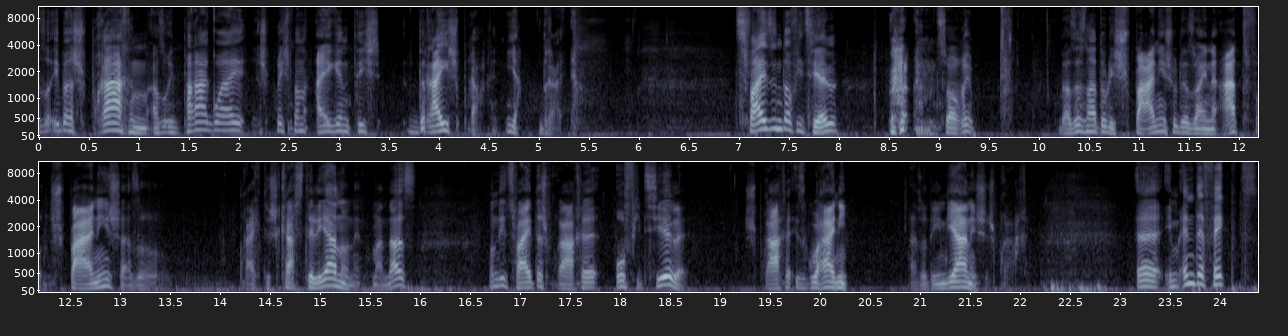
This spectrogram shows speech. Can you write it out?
Also über Sprachen. Also in Paraguay spricht man eigentlich drei Sprachen. Ja, drei. Zwei sind offiziell. Sorry. Das ist natürlich Spanisch oder so eine Art von Spanisch, also praktisch Castellano nennt man das. Und die zweite Sprache, offizielle Sprache, ist Guarani, also die indianische Sprache. Äh, Im Endeffekt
